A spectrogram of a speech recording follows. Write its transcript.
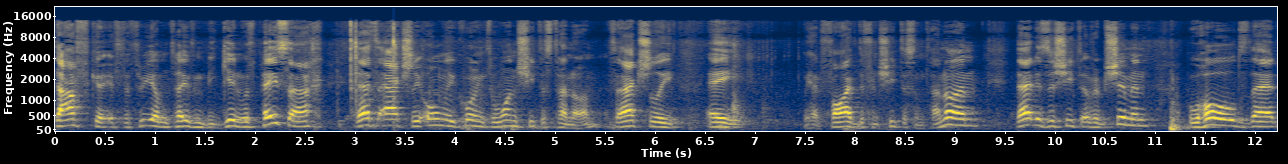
Dafka, if the three Yom Tovim begin with Pesach, that's actually only according to one Shitas Tanoim. It's actually a we had five different shitas in Tanoim. That is the shita of Reb Shimon, who holds that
